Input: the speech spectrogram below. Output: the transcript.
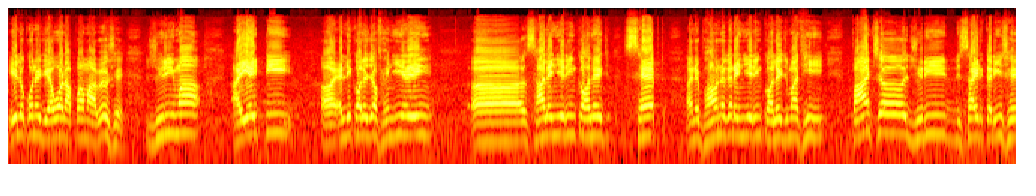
એ લોકોને જે એવોર્ડ આપવામાં આવ્યો છે. જ્યુરીમાં IIT L E college of engineering SAL engineering college, CEPT અને ભાવનગર એન્જિનિયરિંગ કોલેજમાંથી પાંચ જ્યુરી ડિસાઇડ કરી છે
